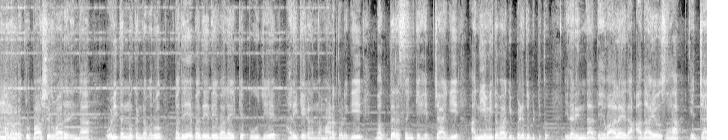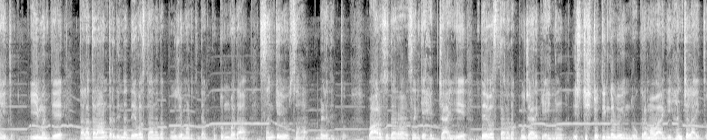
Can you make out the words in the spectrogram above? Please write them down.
ಅಮ್ಮನವರ ಕೃಪಾಶೀರ್ವಾದದಿಂದ ಒಳಿತನ್ನು ಕಂಡವರು ಪದೇ ಪದೇ ದೇವಾಲಯಕ್ಕೆ ಪೂಜೆ, ಹರಿಕೆಗಳನ್ನು ಮಾಡತೊಡಗಿ ಭಕ್ತರ ಸಂಖ್ಯೆ ಹೆಚ್ಚಾಗಿ ಅನಿಯಮಿತವಾಗಿ ಬೆಳೆದು ಬಿಟ್ಟಿತು. ಇದರಿಂದ ದೇವಾಲಯದ ಆದಾಯವೂ ಸಹ ಹೆಚ್ಚಾಯಿತು. ಈ ಮಧ್ಯೆ ತಲತಲಾಂತರದಿಂದ ದೇವಸ್ಥಾನದ ಪೂಜೆ ಮಾಡುತ್ತಿದ್ದ ಕುಟುಂಬದ ಸಂಖ್ಯೆಯೂ ಸಹ ಬೆಳೆದಿತ್ತು. ವಾರಸುದಾರರ ಸಂಖ್ಯೆ ಹೆಚ್ಚಾಗಿ ದೇವಸ್ಥಾನದ ಪೂಜಾರಿಕೆಯನ್ನು ಇಷ್ಟಿಷ್ಟು ತಿಂಗಳು ಎಂದು ಕ್ರಮವಾಗಿ ಹಂಚಲಾಯಿತು.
